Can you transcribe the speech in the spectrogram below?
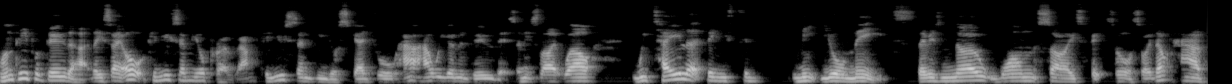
when people do that, they say, Oh, can you send me your program? Can you send me your schedule? How, how are we going to do this? And it's like, Well, we tailor things to meet your needs. There is no one size fits all. So I don't have,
